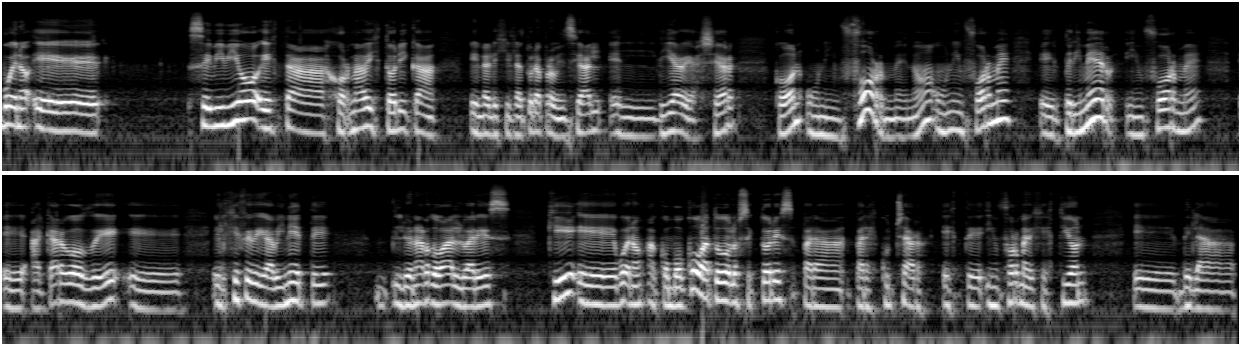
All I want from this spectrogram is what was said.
Bueno, eh, se vivió esta jornada histórica en la legislatura provincial el día de ayer con un informe, ¿no? Un informe, el primer informe eh, a cargo de eh, el jefe de gabinete, Leonardo Álvarez, que eh, bueno, convocó a todos los sectores para, para escuchar este informe de gestión eh, de la,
